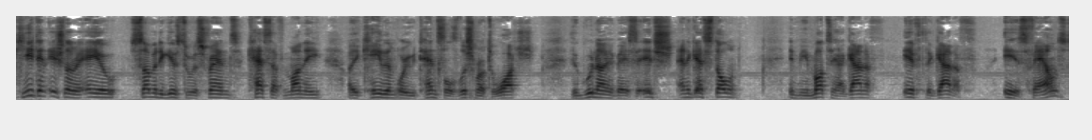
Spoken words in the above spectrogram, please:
Kiyitin Ishla Re'eu, somebody gives to his friend kesef money, a kalim or utensils, lishmar to watch, the gunai beis itch, and it gets stolen. It be motzi haganaf, if the ganaf is found,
